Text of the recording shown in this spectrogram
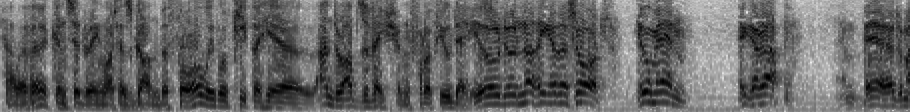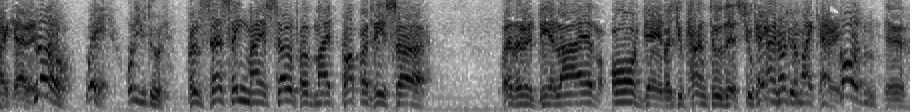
However, considering what has gone before, we will keep her here under observation for a few days. You'll do nothing of the sort. You men, pick her up and bear her to my carriage. No! Wait. What are you doing? Possessing myself of my property, sir. Whether it be alive or dead. But you can't do this. You Take can't her do... to my carriage. Gordon! There,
